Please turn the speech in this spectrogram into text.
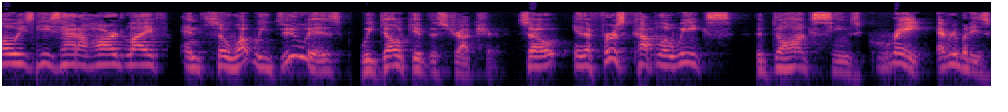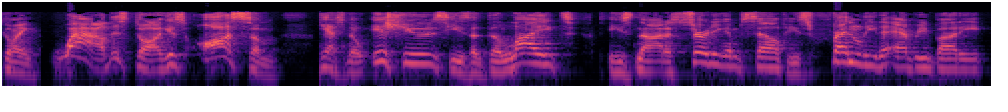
oh, he's, he's had a hard life. And so what we do is we don't give the structure. So in the first couple of weeks, the dog seems great. Everybody's going, wow, this dog is awesome. He has no issues. He's a delight. He's not asserting himself. He's friendly to everybody.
